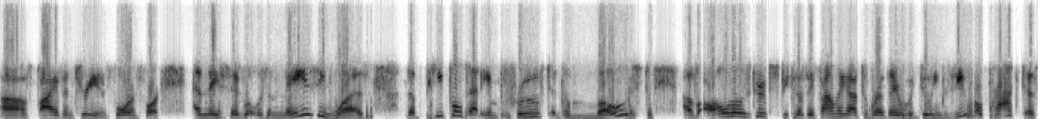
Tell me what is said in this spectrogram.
uh, five and three and four and four. And they said what was amazing was the people that improved the most of all those groups because they finally got to where they were doing zero practice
